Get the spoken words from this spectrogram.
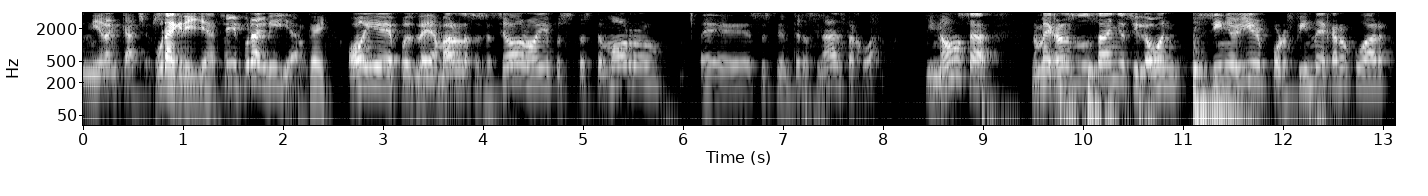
ni eran catchers. Pura grilla. ¿no? Sí, pura grilla. Ok. Oye, pues le llamaron a la asociación, oye, pues está este morro, eh, es estudiante nacional, está jugando. Y no, o sea, no me dejaron esos dos años y luego en senior year por fin me dejaron jugar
